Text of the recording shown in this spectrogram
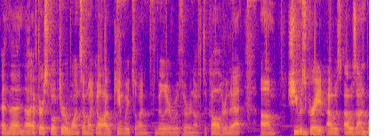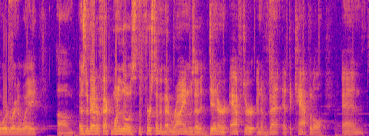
And then uh, after I spoke to her once, I'm like, oh, I can't wait till I'm familiar with her enough to call her that. Um, she was great. I was I was on board right away. Um, as a matter of fact, one of those, the first time I met Ryan was at a dinner after an event at the Capitol, and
